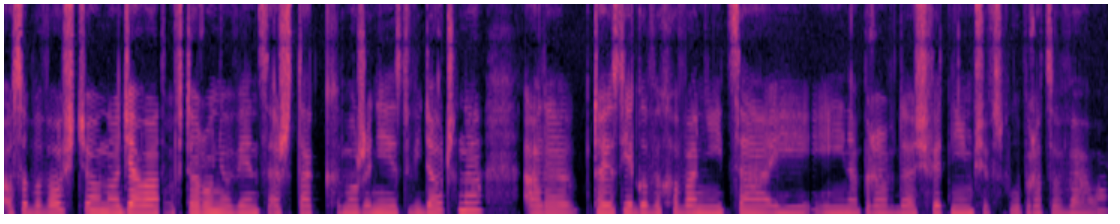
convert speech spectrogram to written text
osobowością. No, działa w Toruniu, więc aż tak może nie jest widoczna, ale to jest jego wychowanica i, i naprawdę świetnie im się współpracowało.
